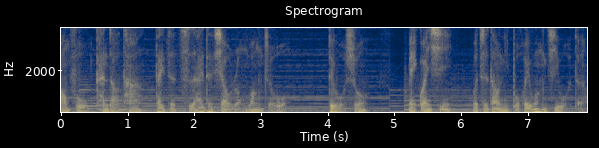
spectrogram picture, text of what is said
仿佛看到他带着慈爱的笑容望着我，对我说：“没关系，我知道你不会忘记我的。”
